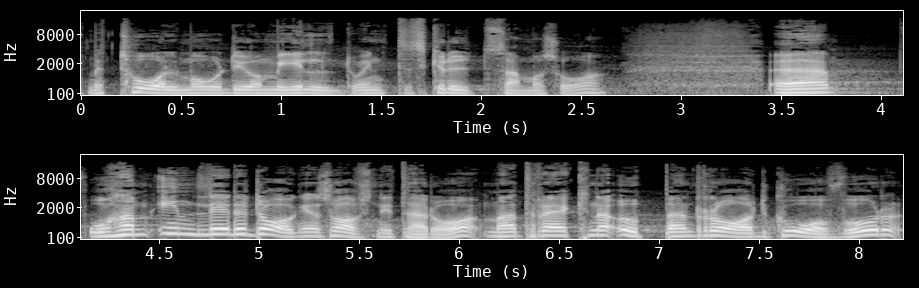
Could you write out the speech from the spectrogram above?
som är tålmodig och mild och inte skrytsam och så. Eh, och han inleder dagens avsnitt här då med att räkna upp en rad gåvor,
